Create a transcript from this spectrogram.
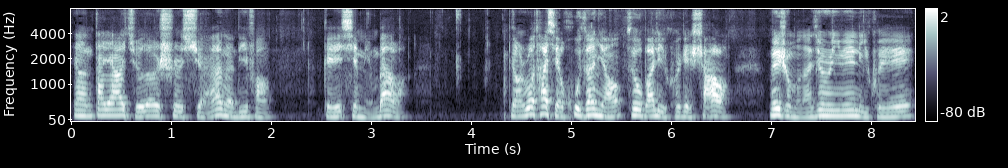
让大家觉得是悬案的地方给写明白了。比方说，他写扈三娘，最后把李逵给杀了，为什么呢？就是因为李逵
